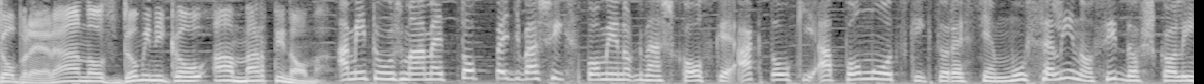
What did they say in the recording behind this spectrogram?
Dobré ráno s Dominikou a Martinom. A my tu už máme top 5 vašich spomienok na školské aktovky a pomôcky, ktoré ste museli nosiť do školy.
